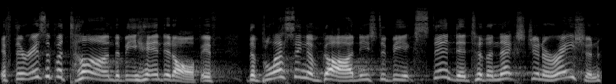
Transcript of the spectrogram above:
If there is a baton to be handed off, if the blessing of God needs to be extended to the next generation,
